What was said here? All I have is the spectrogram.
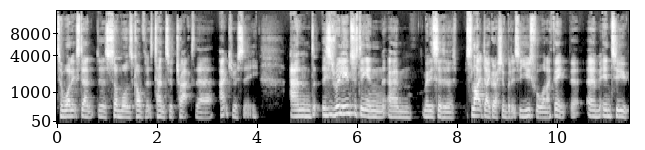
to what extent does someone's confidence tend to track their accuracy. And this is really interesting in um, maybe this is a slight digression, but it's a useful one, I think, that um, into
